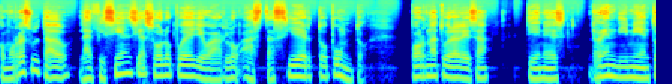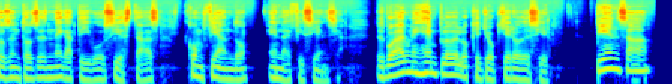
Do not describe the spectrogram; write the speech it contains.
Como resultado, la eficiencia solo puede llevarlo hasta cierto punto. Por naturaleza, tienes rendimientos entonces negativos si estás confiando en la eficiencia. Les voy a dar un ejemplo de lo que yo quiero decir. Piensa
